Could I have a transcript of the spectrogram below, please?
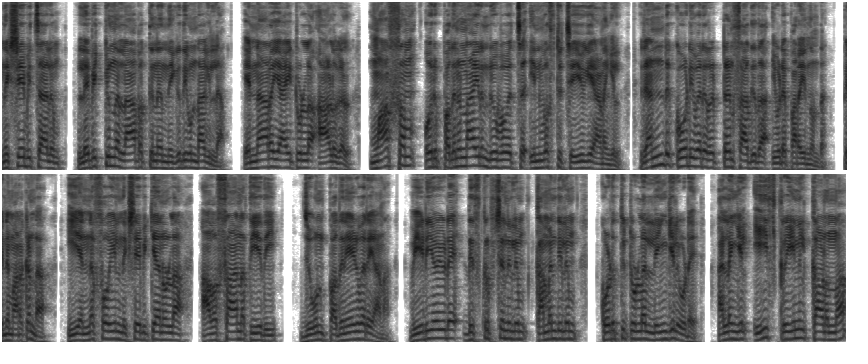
നിക്ഷേപിച്ചാലും ലഭിക്കുന്ന ലാഭത്തിന് നികുതി ഉണ്ടാകില്ല. എൻ ആർ ഐ ആയിട്ടുള്ള ആളുകൾ മാസം ഒരു പതിനെണ്ണായിരം രൂപ വെച്ച് ഇൻവെസ്റ്റ് ചെയ്യുകയാണെങ്കിൽ രണ്ട് കോടി വരെ റിട്ടേൺ സാധ്യത ഇവിടെ പറയുന്നുണ്ട്. പിന്നെ മറക്കണ്ട ഈ എൻ എഫ് ഒയിൽ നിക്ഷേപിക്കാനുള്ള അവസാന തീയതി ജൂൺ പതിനേഴ് വരെയാണ്. വീഡിയോയുടെ ഡിസ്ക്രിപ്ഷനിലും കമന്റിലും കൊടുത്തിട്ടുള്ള ലിങ്കിലൂടെ അല്ലെങ്കിൽ ഈ സ്ക്രീനിൽ കാണുന്ന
